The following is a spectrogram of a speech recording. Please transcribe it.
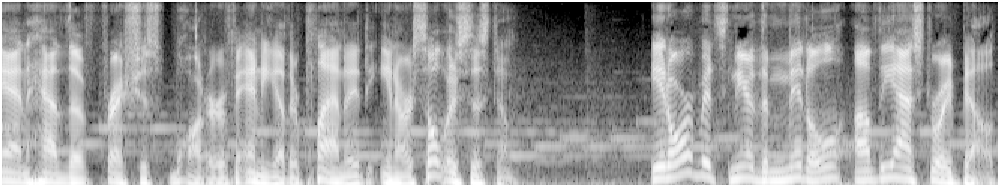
and had the freshest water of any other planet in our solar system. It orbits near the middle of the asteroid belt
